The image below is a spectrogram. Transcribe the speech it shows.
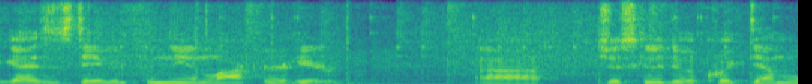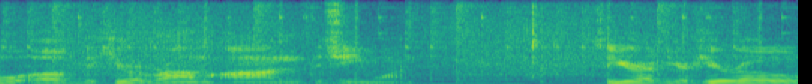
Hey guys, it's David from the Unlockr here. Uh, just going to do a quick demo of the Hero ROM on the G1. So you have your Hero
